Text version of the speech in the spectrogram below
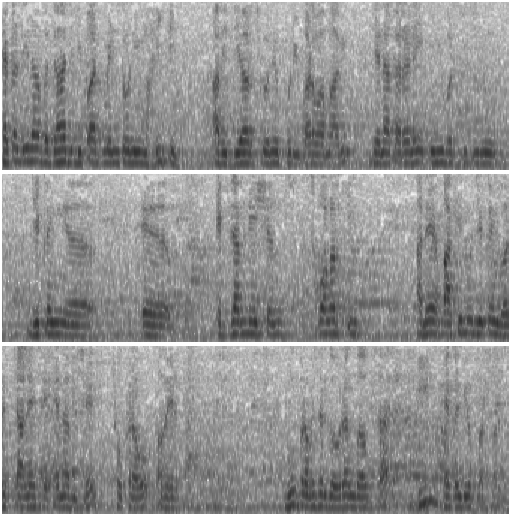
ફેકલ્ટીના બધા જ ડિપાર્ટમેન્ટોની માહિતી આ વિદ્યાર્થીઓને પૂરી પાડવામાં આવી. જેના કારણે યુનિવર્સિટીનું જે કંઈ એક્ઝામિનેશન્સ સ્કોલરશીપ અને બાકીનું જે કંઈ વર્ક ચાલે છે એના વિશે છોકરાઓ અવેર થાય. હું professor Gaurang Bavsa dean faculty of performing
